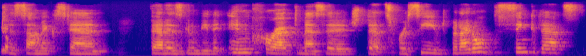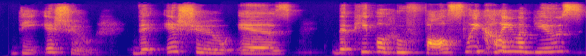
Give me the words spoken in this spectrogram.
yep. to some extent that is going to be the incorrect message that's received, but I don't think that's the issue. The issue is that people who falsely claim abuse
